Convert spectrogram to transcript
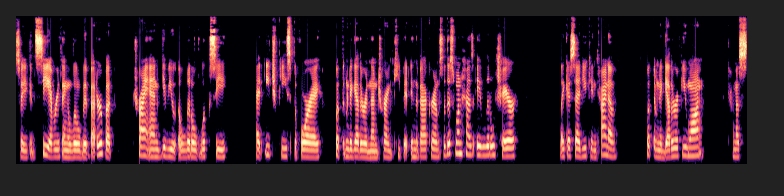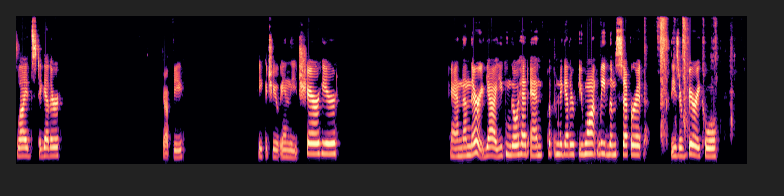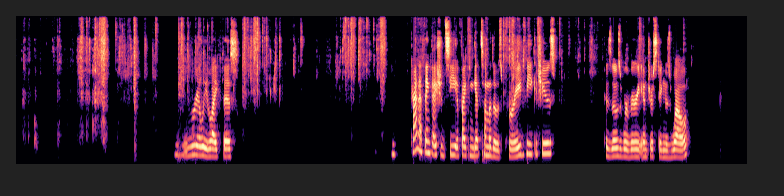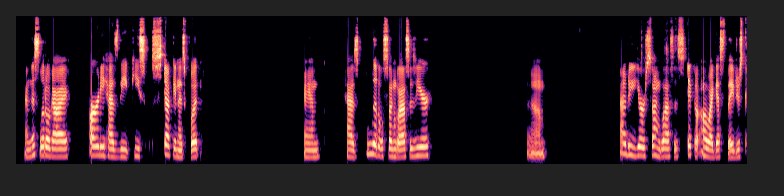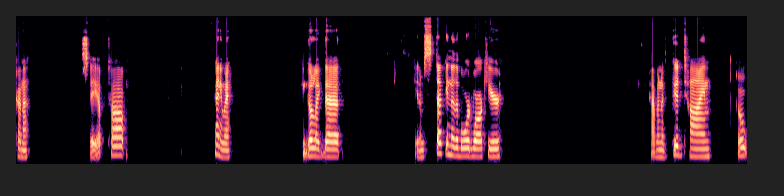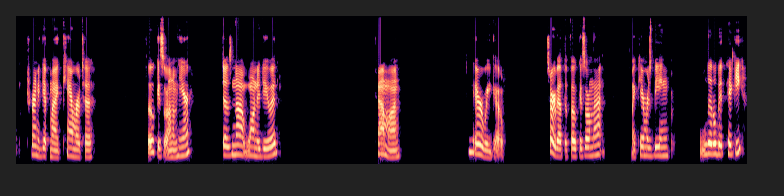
so you can see everything a little bit better, but try and give you a little look-see at each piece before I put them together and then try and keep it in the background. So this one has a little chair. Like I said, you can kind of put them together if you want. Kind of slides together. Got the Pikachu in the chair here. And then there, yeah, you can go ahead and put them together if you want. Leave them separate. These are very cool. Really like this. Kind of think I should see if I can get some of those Parade Pikachus. because those were very interesting as well. And this little guy already has the piece stuck in his foot and has little sunglasses here. Um, how do your sunglasses stick on? Oh, I guess they just kind of stay up top. Anyway, can go like that. Get them stuck into the boardwalk here. Having a good time. Oh, trying to get my camera to focus on him here. Does not want to do it. Come on. There we go. Sorry about the focus on that. My camera's being a little bit picky.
